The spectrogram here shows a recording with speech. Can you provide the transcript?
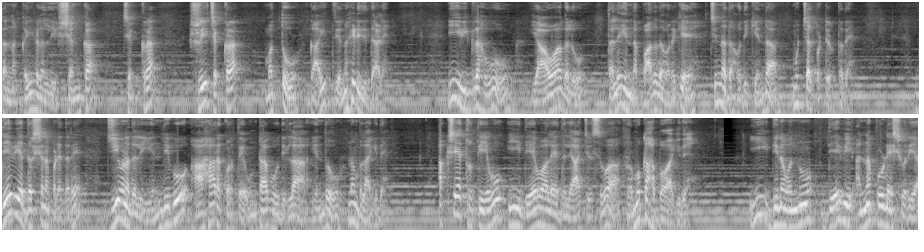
ತನ್ನ ಕೈಗಳಲ್ಲಿ ಶಂಖ, ಚಕ್ರ, ಶ್ರೀಚಕ್ರ ಮತ್ತು ಗಾಯತ್ರಿಯನ್ನು ಹಿಡಿದಿದ್ದಾಳೆ. ಈ ವಿಗ್ರಹವು ಯಾವಾಗಲೂ ತಲೆಯಿಂದ ಪಾದದವರೆಗೆ ಚಿನ್ನದ ಹೊದಿಕೆಯಿಂದ ಮುಚ್ಚಲ್ಪಟ್ಟಿರುತ್ತದೆ. ದೇವಿಯ ದರ್ಶನ ಪಡೆದರೆ ಜೀವನದಲ್ಲಿ ಎಂದಿಗೂ ಆಹಾರ ಕೊರತೆ ಉಂಟಾಗುವುದಿಲ್ಲ ಎಂದು ನಂಬಲಾಗಿದೆ. ಅಕ್ಷಯ ತೃತೀಯವು ಈ ದೇವಾಲಯದಲ್ಲಿ ಆಚರಿಸುವ ಪ್ರಮುಖ ಹಬ್ಬವಾಗಿದೆ. ಈ ದಿನವನ್ನು ದೇವಿ ಅನ್ನಪೂರ್ಣೇಶ್ವರಿಯ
